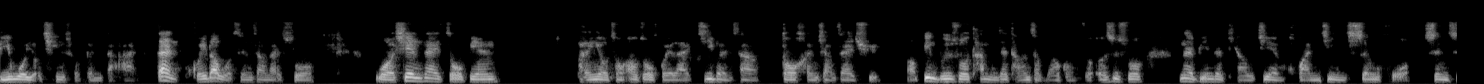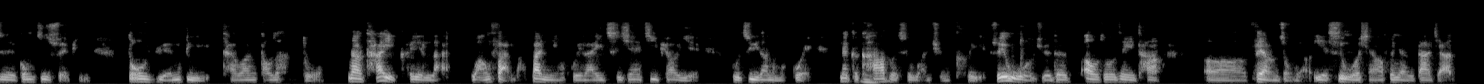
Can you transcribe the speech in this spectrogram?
比我有清楚跟答案，但回到我身上来说，我现在周边朋友从澳洲回来，基本上都很想再去啊，并不是说他们在台湾找不到工作，而是说那边的条件、环境、生活，甚至工资水平都远比台湾高的很多。那他也可以来往返嘛，半年回来一次，现在机票也不至于到那么贵，那个 cover 是完全可以，嗯、所以我觉得澳洲这一趟。呃，非常重要，也是我想要分享给大家的。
